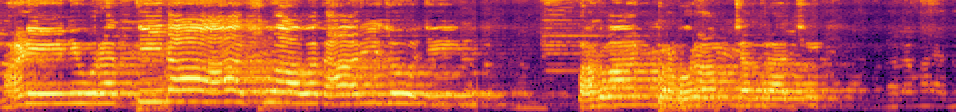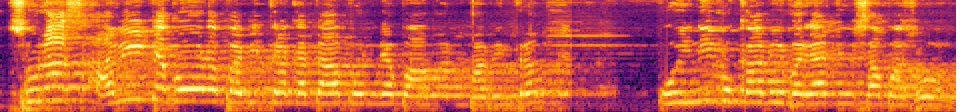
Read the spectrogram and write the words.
म्हणे निवृत्ती दासु अवधारी जोजी. भगवान प्रभू रामचंद्राची. सुरस अवीट गोड पवित्र कथा पुण्य पावन पवित्र. उयनी मुकामी बऱ्याच दिवसापासून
